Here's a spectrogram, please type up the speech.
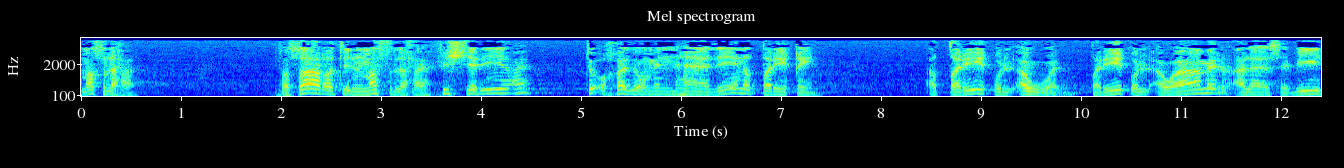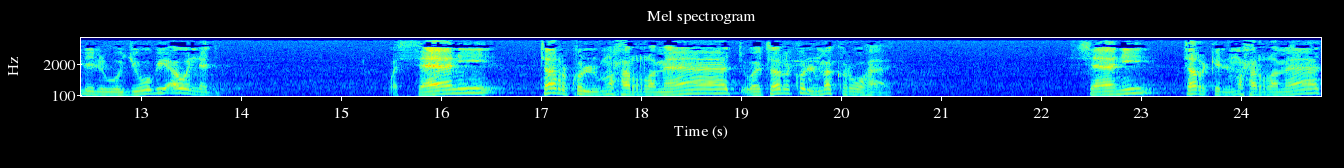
مصلحة. فصارت المصلحة في الشريعة تؤخذ من هذين الطريقين. الطريق الأول طريق الأوامر على سبيل الوجوب أو الندب. والثاني ترك المحرمات وترك المكروهات. ثاني ترك المحرمات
